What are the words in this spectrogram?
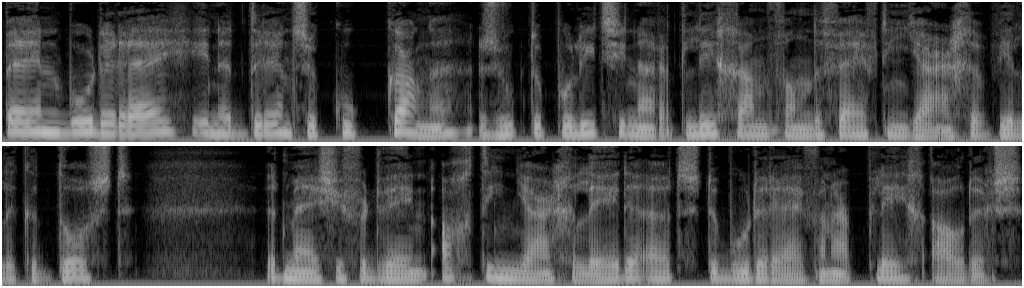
Bij een boerderij in het Drentse Koekangen zoekt de politie naar het lichaam van de 15-jarige Willeke Dost. Het meisje verdween 18 jaar geleden uit de boerderij van haar pleegouders.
